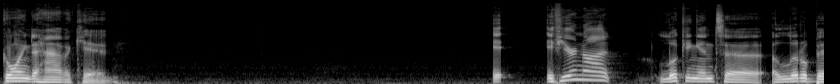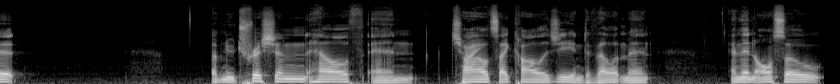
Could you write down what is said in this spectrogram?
going to have a kid, it, if you're not looking into a little bit of nutrition, health, and child psychology and development, and then also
